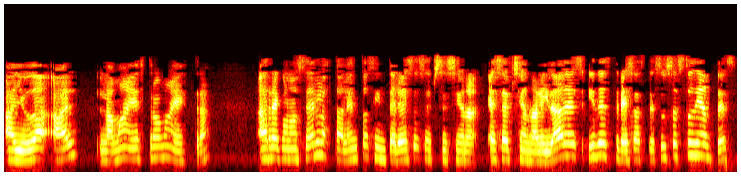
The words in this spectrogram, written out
ayuda al la maestra o maestra a reconocer los talentos, intereses, excepcionalidades y destrezas de sus estudiantes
